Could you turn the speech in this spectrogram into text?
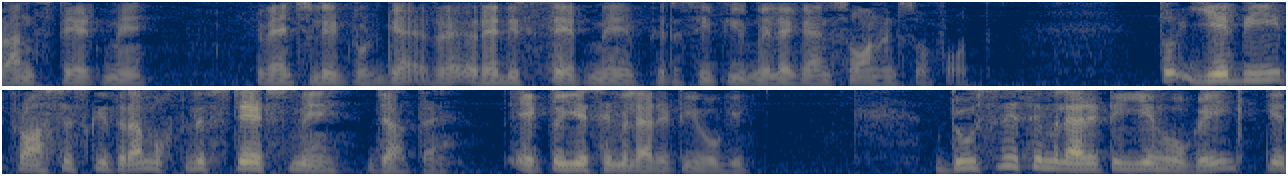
رن اسٹیٹ میں ایونچولی اٹ وڈ اسٹیٹ میں پھر سی پی یو ملے گا اینڈ اینڈ سو سو آن تو یہ بھی پروسیس کی طرح مختلف اسٹیٹس میں جاتا ہے ایک تو یہ سملیرٹی ہوگی دوسری سملیرٹی یہ ہو گئی کہ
